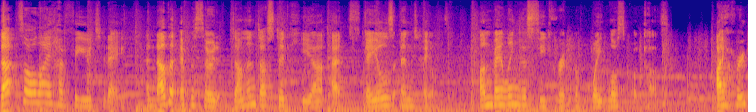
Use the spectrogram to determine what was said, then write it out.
That's all I have for you today. Another episode done and dusted here at Scales and Tails, unveiling the secret of weight loss podcast. I hope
